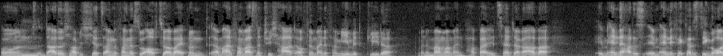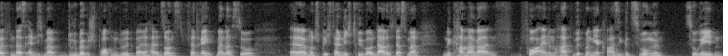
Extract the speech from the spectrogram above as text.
Und dadurch habe ich jetzt angefangen, das so aufzuarbeiten. Und am Anfang war es natürlich hart, auch für meine Familienmitglieder, meine Mama, mein Papa etc. Aber im Ende hat es, im Endeffekt hat es denen geholfen, dass endlich mal drüber gesprochen wird, weil halt sonst verdrängt man das so ähm, und spricht halt nicht drüber. Und dadurch, dass man eine Kamera in, vor einem hat, wird man ja quasi gezwungen zu reden.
